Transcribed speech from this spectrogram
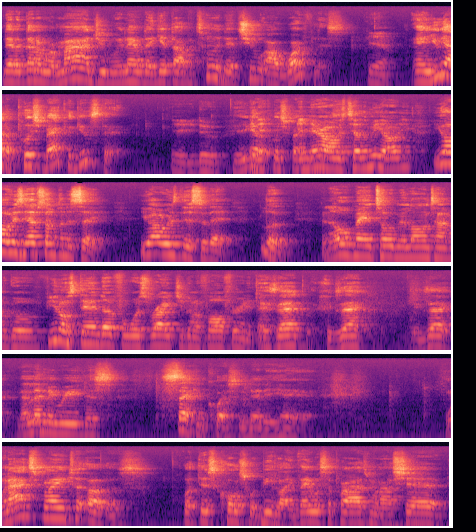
that are going to remind you whenever they get the opportunity that you are worthless. Yeah. And you got to push back against that. Yeah, you do. Yeah, you got to push back. And they're always telling me, oh, you always have something to say. You always this or that. Look an old man told me a long time ago, if you don't stand up for what's right, you're going to fall for anything. Exactly, exactly, exactly. Now let me read this second question that he had. When I explained to others what this course would be like, they were surprised when I shared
